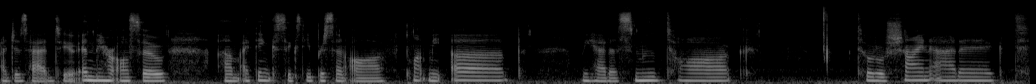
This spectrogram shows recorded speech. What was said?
I just had to. And they're also, um, I think, 60% off. Plump Me Up. We had a Smooth Talk. Total Shine Addict.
